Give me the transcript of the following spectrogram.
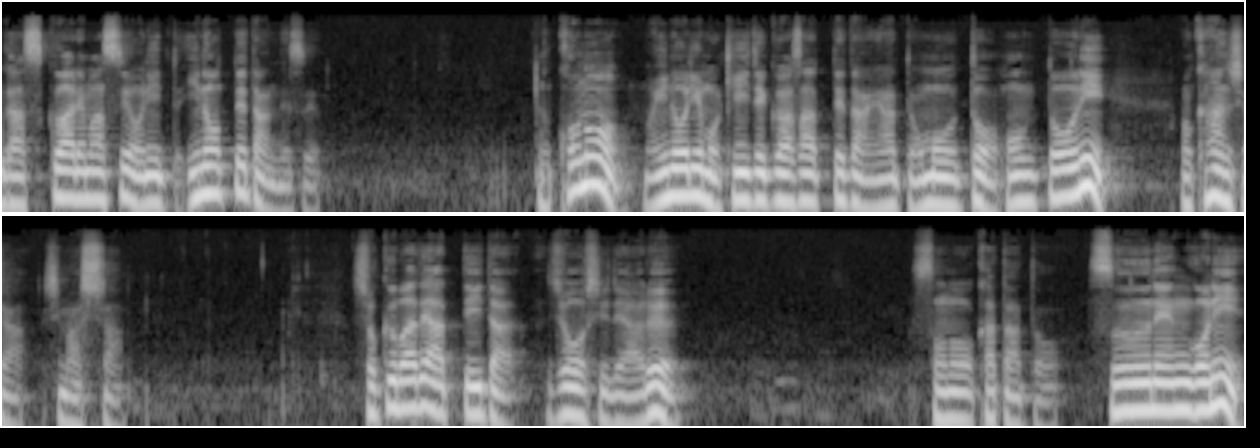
が救われますようにと祈ってたんです。この祈りも聞いてくださってたんやって思うと本当に感謝しました。職場で会っていた上司であるその方と数年後に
